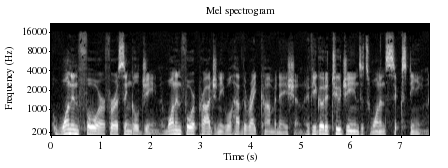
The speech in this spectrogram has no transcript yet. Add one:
one in four for a single gene. One in four progeny will have the right combination. If you go to two genes, it's one in 16.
